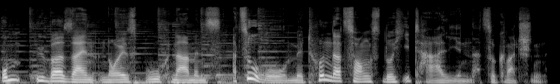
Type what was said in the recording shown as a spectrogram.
um über sein neues Buch namens Azzurro mit 100 Songs durch Italien zu quatschen.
